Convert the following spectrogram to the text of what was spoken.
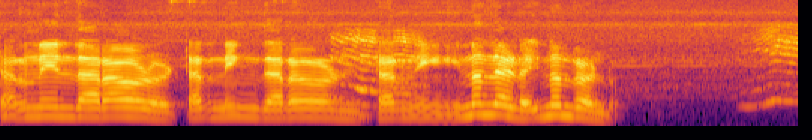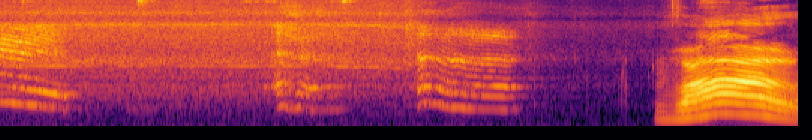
Turning the round turning the round turning ಇನ್ನೊಂದು ಎರಡು ಇನ್ನೊಂದು ರೌಂಡು ವಾವ್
